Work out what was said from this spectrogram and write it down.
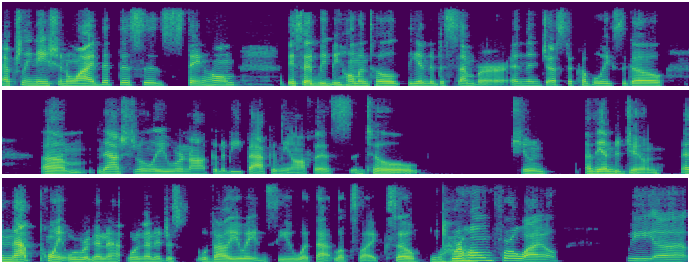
actually nationwide that this is staying home. They said we'd be home until the end of December, and then just a couple weeks ago, um, nationally, we're not going to be back in the office until June at the end of June. And that point where we're gonna we're gonna just evaluate and see what that looks like. So wow. we're home for a while. We uh,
